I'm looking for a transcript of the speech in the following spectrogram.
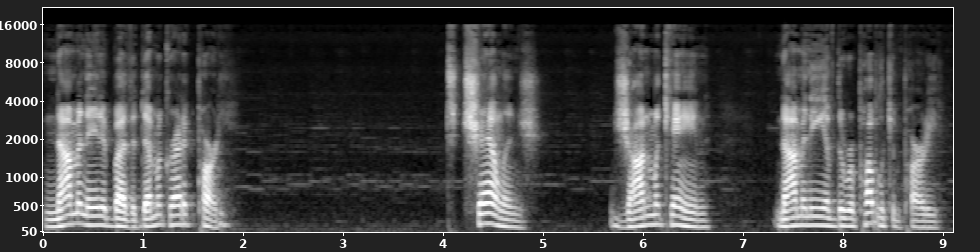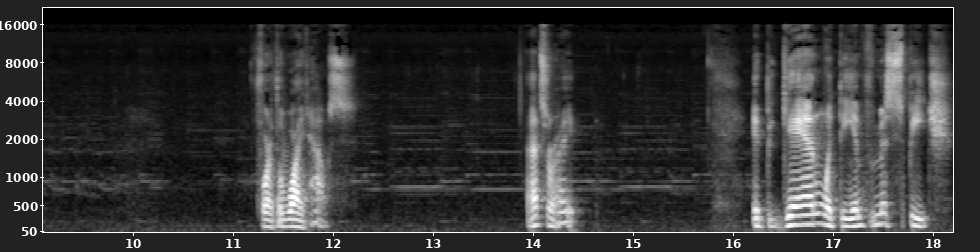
nominated by the Democratic Party to challenge John McCain, nominee of the Republican Party, for the White House. That's right. It began with the infamous speech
